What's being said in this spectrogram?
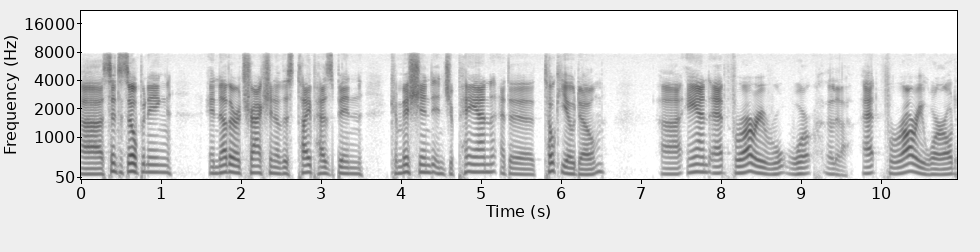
Uh, since its opening, another attraction of this type has been commissioned in Japan at the Tokyo Dome uh, and at Ferrari Wor- uh, at Ferrari World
